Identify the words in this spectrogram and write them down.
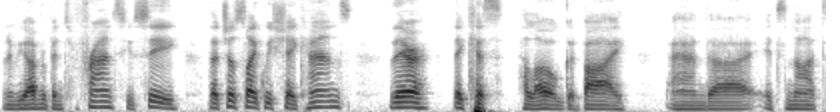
And if you've ever been to France, you see that just like we shake hands, there they kiss hello, goodbye, and uh, it's not,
